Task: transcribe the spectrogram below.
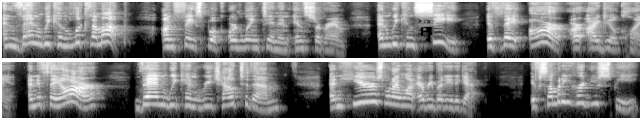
And then we can look them up on Facebook or LinkedIn and Instagram. And we can see if they are our ideal client. And if they are, then we can reach out to them. And here's what I want everybody to get if somebody heard you speak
